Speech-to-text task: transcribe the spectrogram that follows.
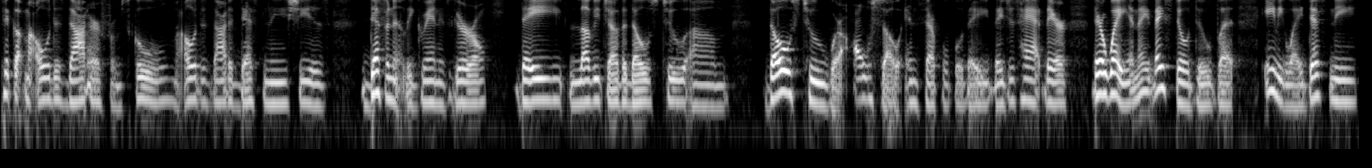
pick up my oldest daughter from school, my oldest daughter, Destiny. She is definitely Granny's girl. They love each other, those two. Um, those two were also inseparable. They they just had their their way, and they they still do. But anyway, Destiny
